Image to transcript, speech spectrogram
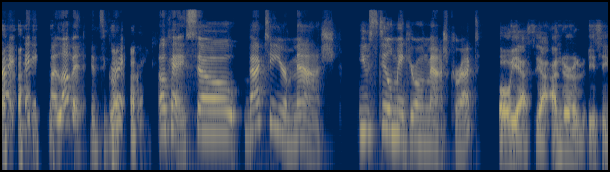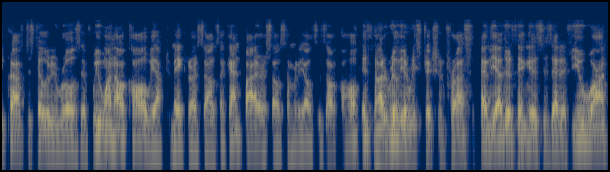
right. Hey, I love it. It's great. Okay, so back to your mash. You still make your own mash, correct? Oh yes, yeah. Under BC craft distillery rules, if we want alcohol, we have to make it ourselves. I can't buy or sell somebody else's alcohol. It's not really a restriction for us. And the other thing is, is that if you want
